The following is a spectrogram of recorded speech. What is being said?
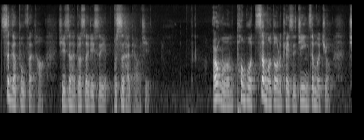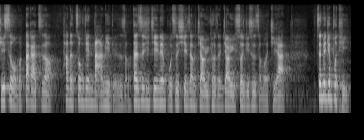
这个部分哈，其实很多设计师也不是很了解。而我们碰过这么多的 case，经营这么久，其实我们大概知道它的中间拿捏点是什么。但是今天不是线上教育课程，教育设计师怎么结案，这边就不提。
